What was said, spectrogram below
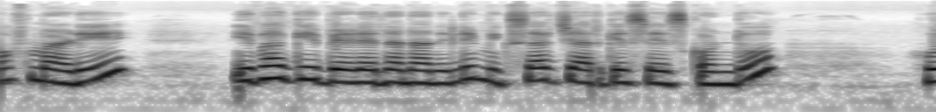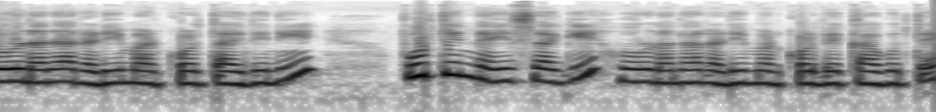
ಆಫ್ ಮಾಡಿ, ಇವಾಗ ಈ ಬೇಳೆನ ನಾನಿಲ್ಲಿ ಮಿಕ್ಸರ್ ಜಾರ್ಗೆ ಸೇರಿಸ್ಕೊಂಡು ಹೂರಣನ ರೆಡಿ ಮಾಡ್ಕೊಳ್ತಾ ಇದ್ದೀನಿ. ಪೂರ್ತಿ ನೈಸಾಗಿ ಹೂರ್ಣನ ರೆಡಿ ಮಾಡ್ಕೊಳ್ಬೇಕಾಗುತ್ತೆ.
